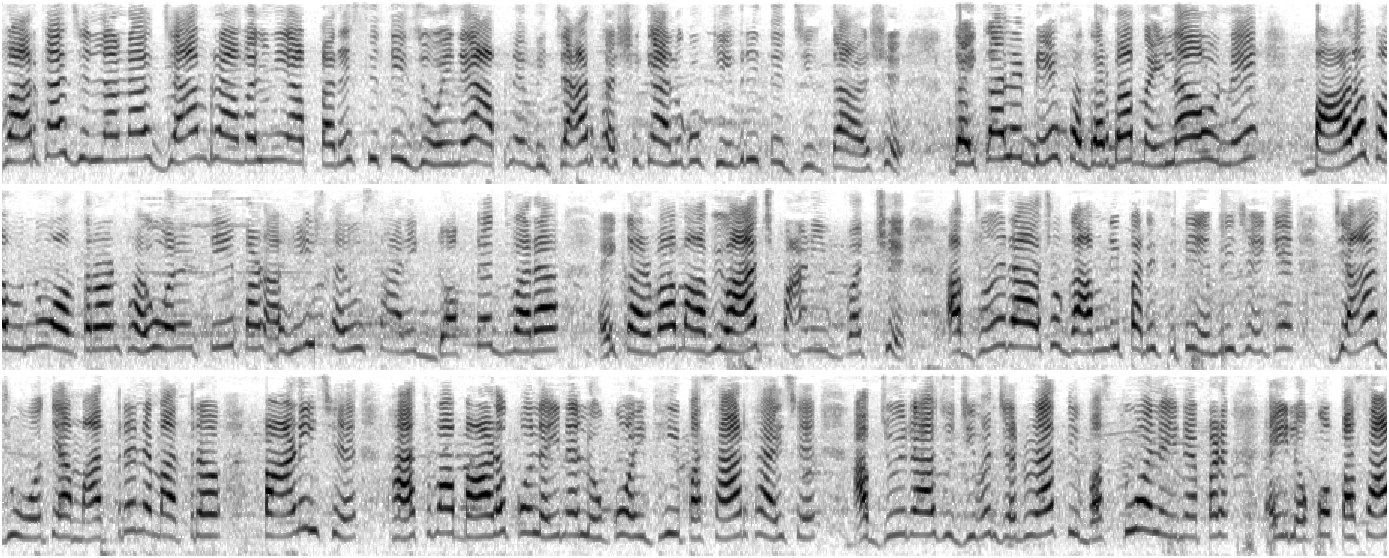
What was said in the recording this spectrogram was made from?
દ્વારકા જિલ્લાના જામ રાવલની આ પરિસ્થિતિ જોઈને આપને વિચાર થશે કે આ લોકો કેવી રીતે જીવતા હશે. ગઈકાલે બે સગર્ભા મહિલાઓને બાળકનું અવતરણ થયું અને તે પણ અહીં જ થયું. સ્થાનિક ડોક્ટર દ્વારા અહીં કરવામાં આવ્યું. આ જ પાણી વચ્ચે આપ જોઈ રહ્યા છો ગામની પરિસ્થિતિ એવી છે કે જ્યાં જુઓ ત્યાં માત્ર ને માત્ર પાણી છે. હાથમાં બાળકો લઈને લોકો અહીંથી પસાર થાય છે. આપ જોઈ રહ્યા છો જીવન જરૂરિયાતની વસ્તુઓ લઈને પણ અહીં લોકો પસાર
